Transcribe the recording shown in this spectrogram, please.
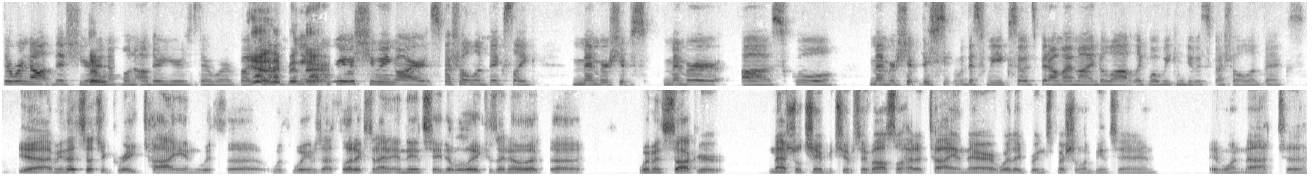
There were not this year. There, I know in other years there were, but yeah, I'm they've been there. reissuing our Special Olympics like memberships member uh, school membership this this week, so it's been on my mind a lot, like what we can do with Special Olympics. Yeah, I mean that's such a great tie-in with uh, with Williams Athletics and, I, and the NCAA because I know at uh, women's soccer national championships they've also had a tie in there where they bring Special Olympians in and, and whatnot. Uh,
